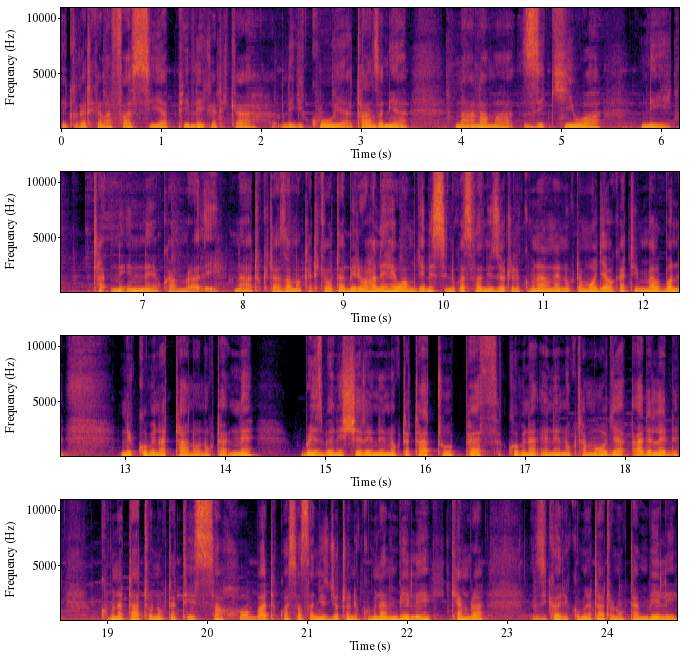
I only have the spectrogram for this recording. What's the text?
iko katika nafasi ya pili katika ligi kuu ya Tanzania na alama zikiwa ni ni nne kwa mradhi. Na tukitazama katika utabiri wa hali ya hewa mjini Sydney kwa sasa nyuzi joto ni 18.1 wakati Melbourne ni 15.4 Brisbane 20.3, Perth 14.1, Adelaide 13.9, Hobart kwa sasa nyuzi joto ni 12, Canberra zikiwa ni 13.2,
